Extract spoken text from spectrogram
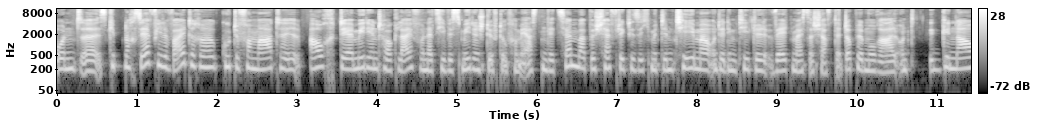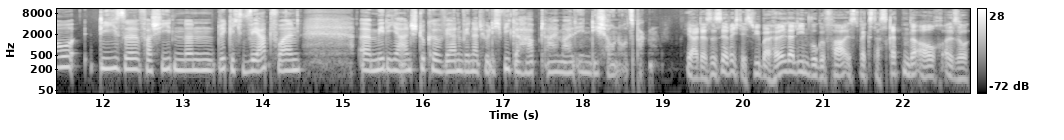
Und äh, es gibt noch sehr viele weitere gute Formate. Auch der Medientalk Live von der Zivis Medienstiftung vom 1. Dezember beschäftigte sich mit dem Thema unter dem Titel Weltmeisterschaft der Doppelmoral. Und genau diese verschiedenen, wirklich wertvollen äh, medialen Stücke werden wir natürlich wie gehabt einmal in die Shownotes packen. Ja, das ist ja richtig. wie bei Hölderlin, wo Gefahr ist, wächst das Rettende auch. Also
